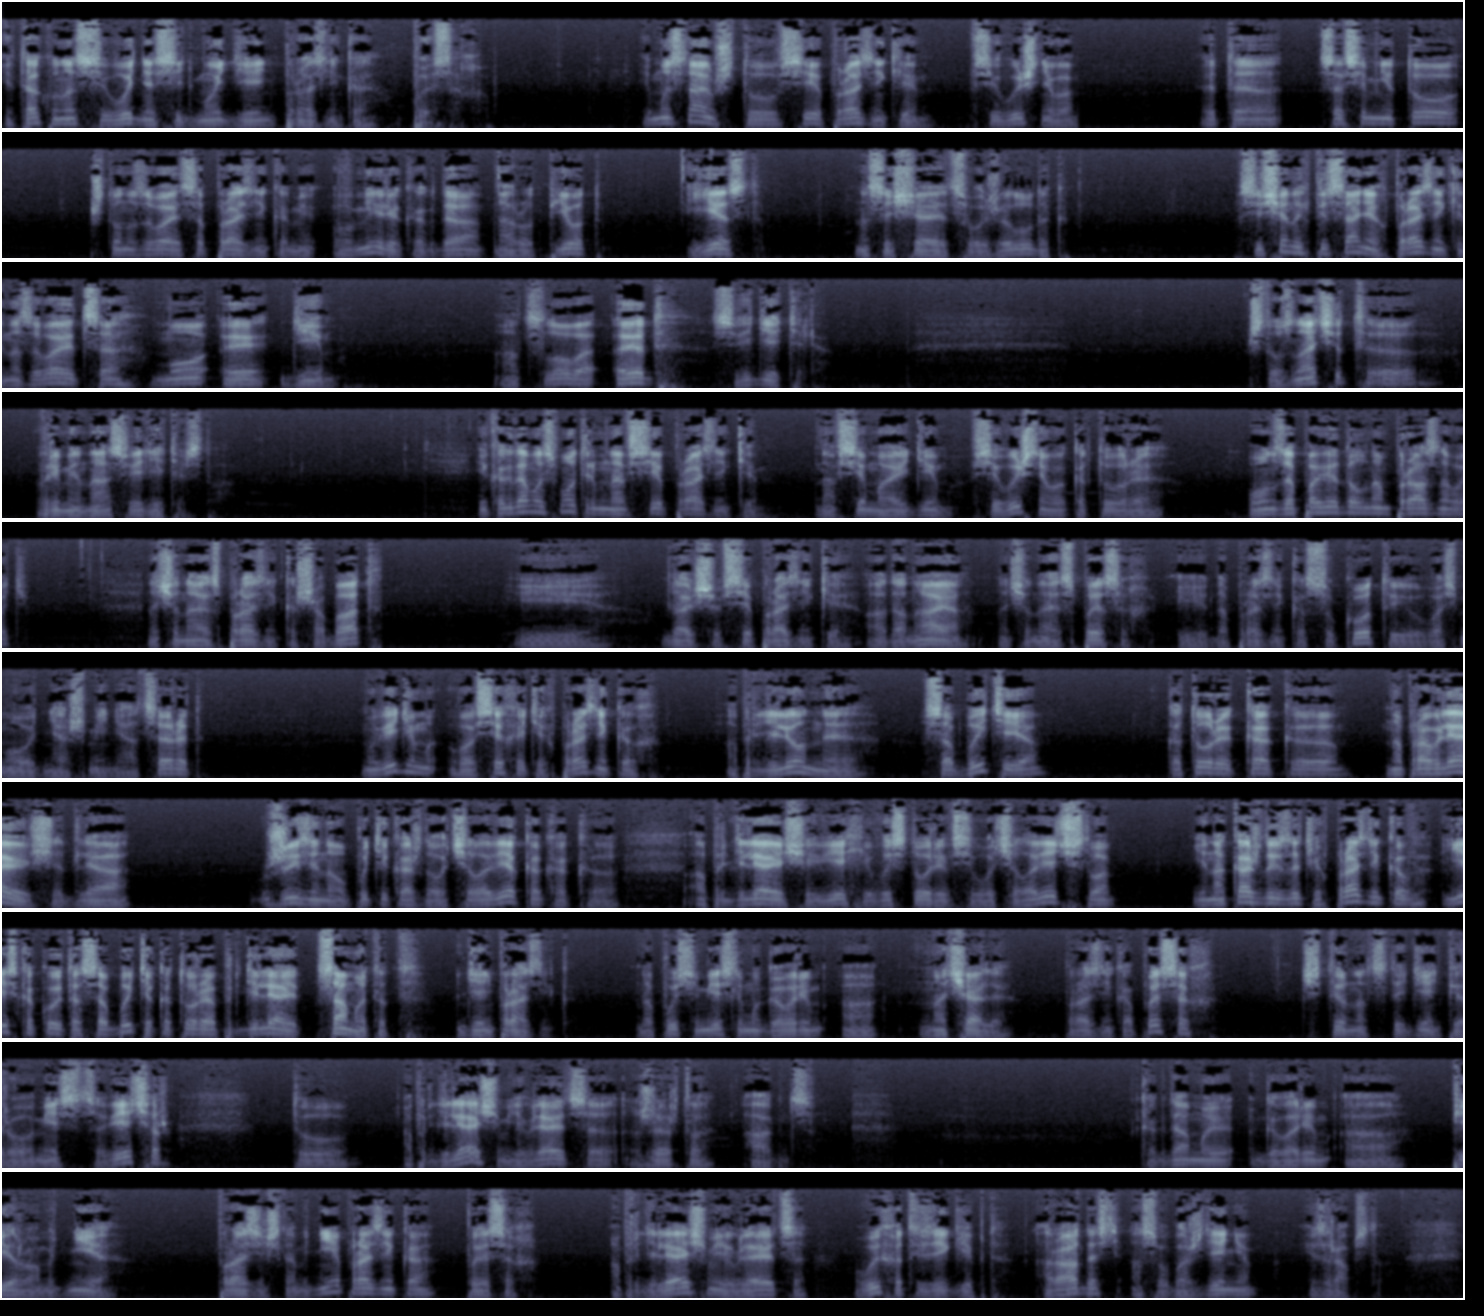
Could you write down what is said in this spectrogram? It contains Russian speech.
Итак, у нас сегодня седьмой день праздника Песах. И мы знаем, что все праздники Всевышнего – это совсем не то, что называется праздниками в мире, когда народ пьет, ест, насыщает свой желудок. В священных писаниях праздники называются Моэдим, от слова «эд» – свидетель, что значит э, времена свидетельства. И когда мы смотрим на все праздники, на все Маэдим Всевышнего, которые Он заповедал нам праздновать, начиная с праздника Шаббат и дальше все праздники Аданая, начиная с Песах и до праздника Суккот и восьмого дня Шмини Ацерет, мы видим во всех этих праздниках определенные события, которые как э, направляющие для жизненного пути каждого человека, как э, определяющие вехи в истории всего человечества. И на каждый из этих праздников есть какое-то событие, которое определяет сам этот день праздника. Допустим, если мы говорим о начале праздника Песах, 14 день первого месяца вечер, то определяющим является жертва Агнца. Когда мы говорим о первом дне праздничном дне праздника Песах определяющим является выход из Египта, радость освобождения из рабства.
